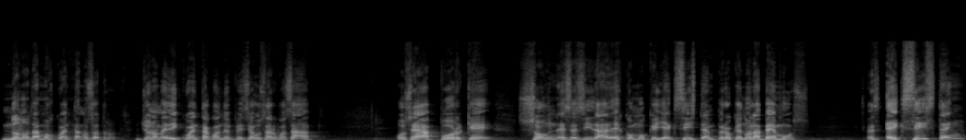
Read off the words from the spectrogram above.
no nos damos cuenta nosotros. Yo no me di cuenta cuando empecé a usar WhatsApp. O sea, porque son necesidades como que ya existen, pero que no las vemos. existen,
